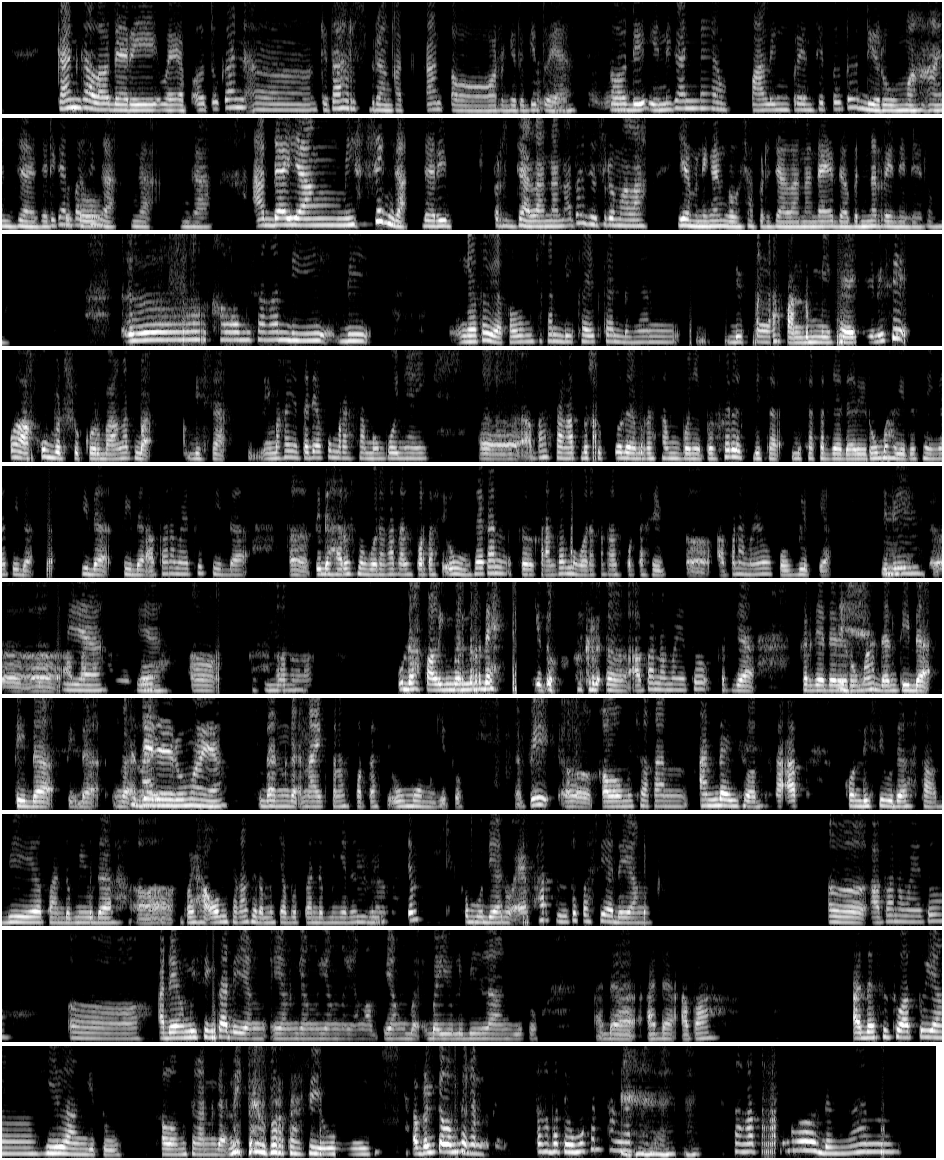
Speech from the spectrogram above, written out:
Kan kalau dari WFO tuh kan eh, kita harus berangkat ke kantor gitu-gitu ya. Kalau di ini kan yang paling prinsip tuh tuh di rumah aja. Jadi kan pasti Betul. nggak nggak nggak ada yang missing nggak dari perjalanan atau justru malah ya mendingan nggak usah perjalanan deh udah bener ini di rumah. eh kalau misalkan di di nggak tahu ya kalau misalkan dikaitkan dengan di tengah pandemi kayak gini sih wah aku bersyukur banget mbak bisa makanya tadi aku merasa mempunyai eh, apa sangat bersyukur dan merasa mempunyai privilege bisa bisa kerja dari rumah gitu sehingga tidak tidak tidak apa namanya itu tidak eh, tidak harus menggunakan transportasi umum saya kan ke kantor menggunakan transportasi eh, apa namanya publik ya jadi Hmm. eh, apa Iya, itu iya. eh, Hmm. udah paling bener deh gitu eh, apa namanya itu kerja kerja dari rumah dan tidak tidak tidak nggak Kerja naik dari rumah ya. Dan nggak naik transportasi umum gitu. Tapi eh, kalau misalkan andai suatu saat kondisi udah stabil pandemi udah eh, WHO misalkan sudah mencabut pandeminya dan segala macam kemudian WFH tentu pasti ada yang eh, apa namanya itu eh ada yang missing tadi yang yang yang yang yang yang Yuli bilang gitu. Ada ada apa? Ada sesuatu yang hilang gitu kalau misalkan nggak naik transportasi umum. Apalagi kalau misalkan transportasi umum kan sangat sangat full dengan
